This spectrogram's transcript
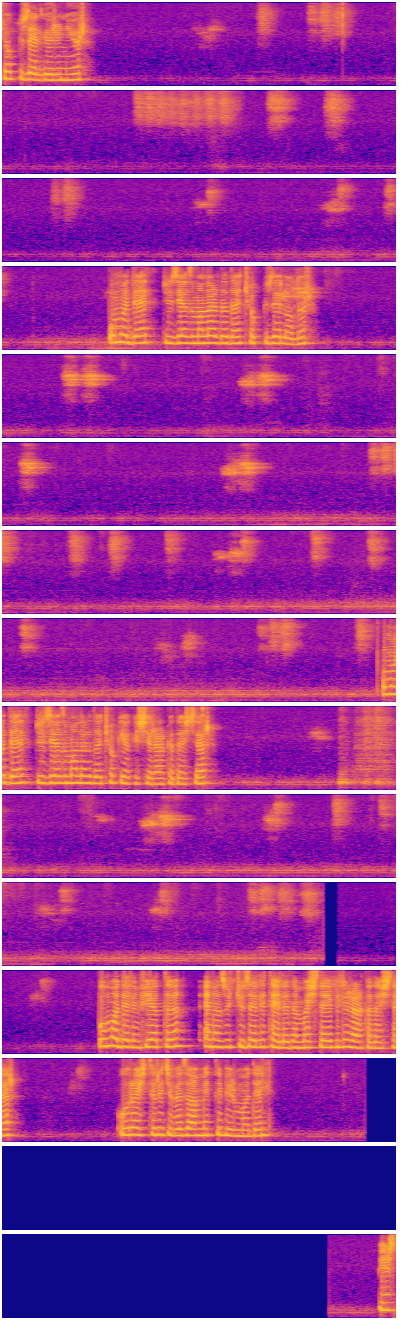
Çok güzel görünüyor. Bu model düz yazmalarda da çok güzel olur. Bu model düz yazmaları da çok yakışır arkadaşlar. Bu modelin fiyatı en az 350 TL'den başlayabilir arkadaşlar. Uğraştırıcı ve zahmetli bir model.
